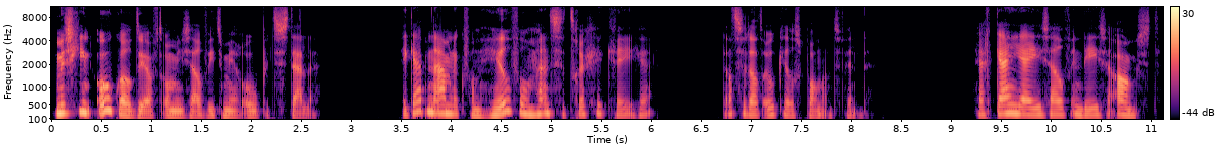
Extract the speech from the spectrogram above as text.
misschien ook wel durft om jezelf iets meer open te stellen. Ik heb namelijk van heel veel mensen teruggekregen dat ze dat ook heel spannend vinden. Herken jij jezelf in deze angst?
